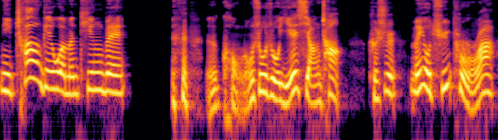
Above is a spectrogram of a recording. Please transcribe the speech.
你唱给我们听呗。”，恐龙叔叔也想唱，可是没有曲谱啊。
